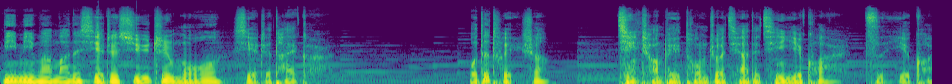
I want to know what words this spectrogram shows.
密密麻麻的写着徐志摩，写着泰戈尔。我的腿上。经常被同桌掐得青一块紫一块，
